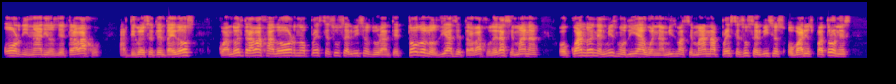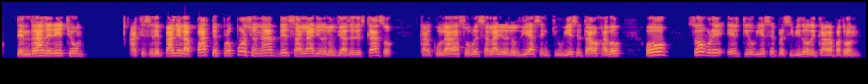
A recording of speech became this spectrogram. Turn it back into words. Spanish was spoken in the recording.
ordinarios de trabajo. Artículo 72. Cuando el trabajador no preste sus servicios durante todos los días de trabajo de la semana, o cuando en el mismo día o en la misma semana preste sus servicios o varios patrones, tendrá derecho a que se le pague la parte proporcional del salario de los días de descanso, calculada sobre el salario de los días en que hubiese trabajado o sobre el que hubiese percibido de cada patrón.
